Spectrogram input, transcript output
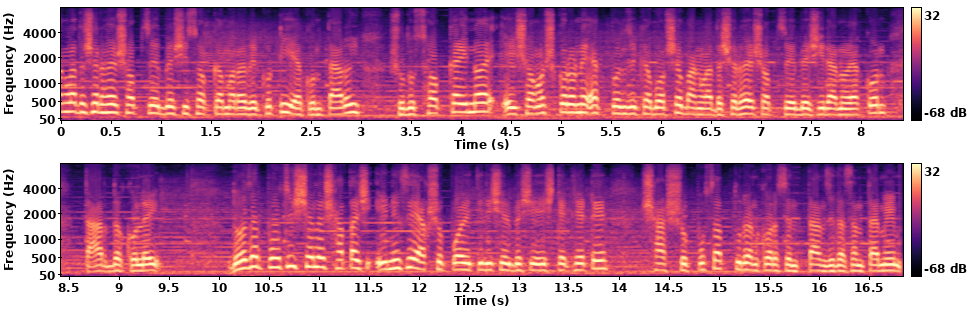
বাংলাদেশের হয়ে সবচেয়ে বেশি ছক্কা মারা রেকর্ডটি এখন তারই। শুধু ছক্কাই নয়, এই সংস্করণে এক পঞ্জিকা বর্ষে বাংলাদেশের হয়ে সবচেয়ে বেশি রানও এখন তার দখলেই। দু হাজার পঁচিশ সালে সাতাশ ইনিংসে একশো পঁয়ত্রিশের বেশি স্টেক রেটে সাতশো পঁচাত্তর রান করেছেন তানজিদ হাসান তামিম।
